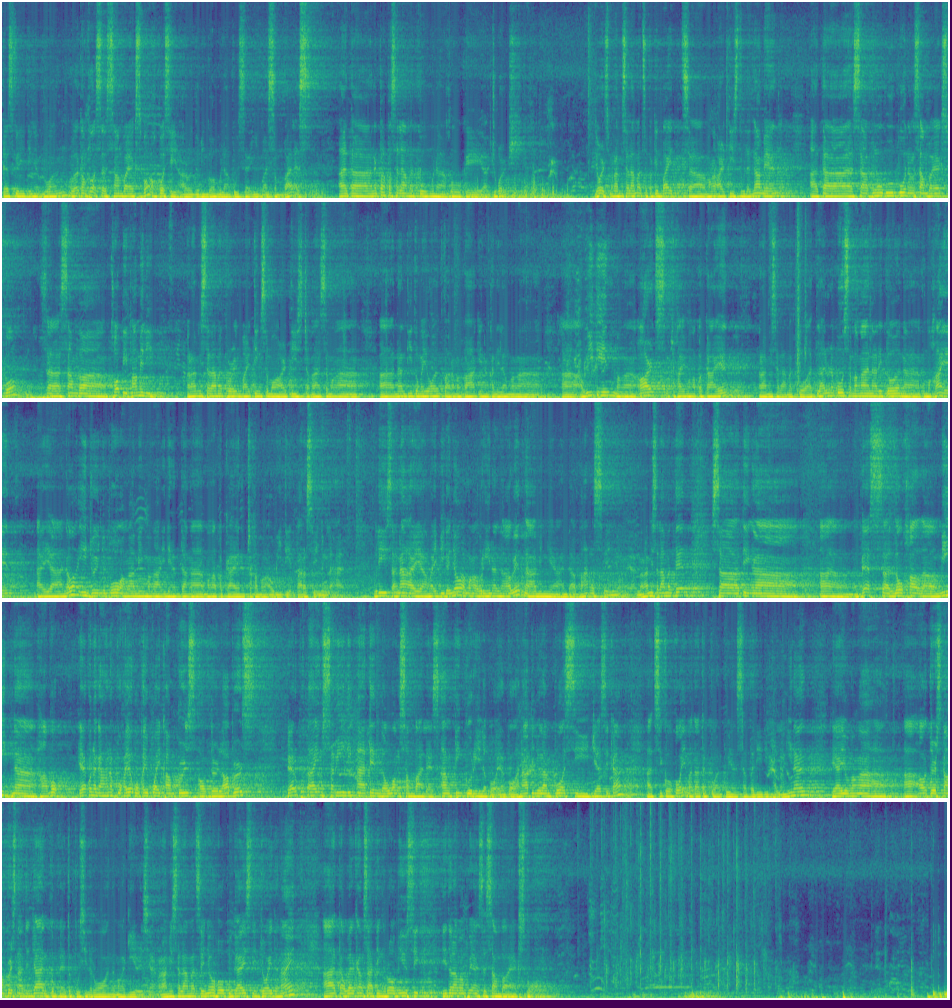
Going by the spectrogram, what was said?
Yes, good evening everyone. Welcome po sa Samba Expo. Ako po si Harold Domingo mula po sa Iba, Sambales. At ah, nagpapasalamat po muna ako kay ah, George. George, maraming salamat sa pag-invite sa mga artist tulad namin. At ah, sa bumubuo po ng Samba Expo, sa Samba Coffee Family, maraming salamat for inviting sa mga artist tsaka sa mga ah, nandito ngayon para magbahagi ng kanilang mga awitin, mga arts, at saka yung mga pagkain. Maraming salamat po. At lalo na po sa mga narito na kumakain, ay ah, nawa i-enjoy nyo po ang aming mga inihandang ah, mga pagkain at saka mga awitin para sa inyong lahat. Muli, sana ay uh, maibigan nyo ang mga original na awit na aming ah, handa para sa inyo. Ayan. Maraming salamat din sa ating ah, ah, best ah, local ah, made na hammock. Kaya kung naghahanap po kayo, kung kayo po ay campers, outdoor lovers, Meron po tayong sariling atin, gawang sambales, ang Pink Gorilla po. Ayan po, hanapin nyo lang po si Jessica at si Kokoy. Matatagpuan po yan sa Balili, Palanginan. Kaya yung mga ah, ah, outdoors campers natin dyan, kompleto po sila roon ng mga gears. Yan. Maraming salamat sa inyo. Hope you guys enjoy the night. At ah, welcome sa ating raw music. Dito lamang po yan sa Samba Expo.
